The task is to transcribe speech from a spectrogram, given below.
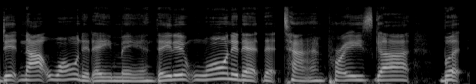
did not want it. Amen. They didn't want it at that time. Praise God. But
